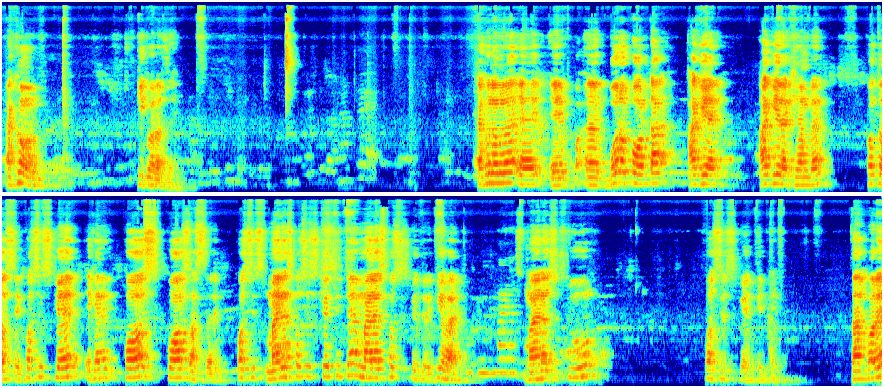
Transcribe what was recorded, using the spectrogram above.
এখন কি করা যায়? এখন আমরা বড় পটা আগে আগে রাখি আমরা। কত আছে? cos স্কোয়ার এখানে কস cos আছে। cos minus cos square theta minus cos square theta কি হয়? Minus two cos square theta তারপরে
